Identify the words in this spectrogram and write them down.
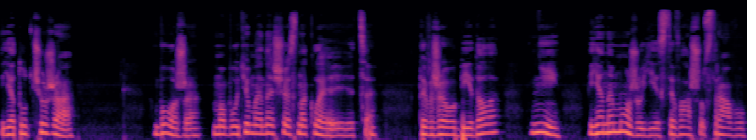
я тут чужа. Боже, мабуть, у мене щось наклеюється. Ти вже обідала? Ні, я не можу їсти вашу страву.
